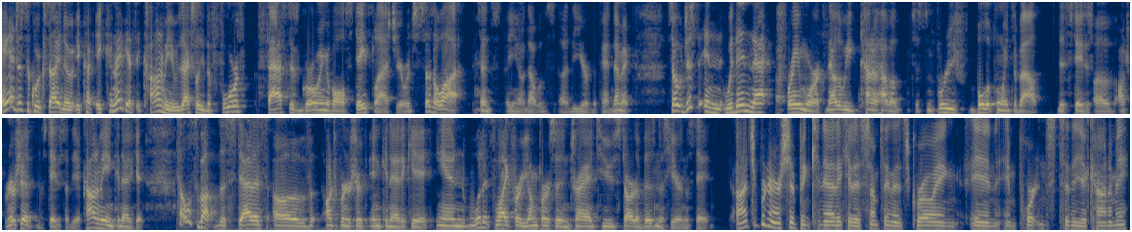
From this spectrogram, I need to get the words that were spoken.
And just a quick side note, it, it, Connecticut's economy was actually the fourth fastest growing of all states last year, which says a lot since you know that was uh, the year of the pandemic. So just in within that framework, now that we kind of have a, just some brief bullet points about the status of entrepreneurship, the status of the economy in Connecticut. Tell us about the status of entrepreneurship in Connecticut and what it's like for a young person trying to start a business here in the state. Entrepreneurship in Connecticut is something that's growing in importance to the economy.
